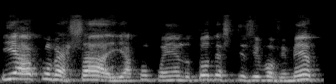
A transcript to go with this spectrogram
E ao conversar e acompanhando todo esse desenvolvimento,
